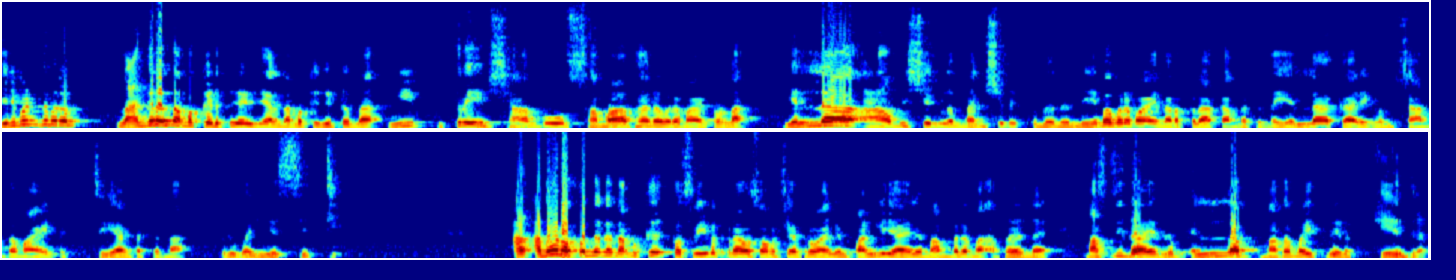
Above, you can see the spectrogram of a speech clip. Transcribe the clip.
തിരുവനന്തപുരം നഗരം നമുക്ക് എടുത്തു കഴിഞ്ഞാൽ നമുക്ക് കിട്ടുന്ന ഈ ഇത്രയും ശാന്തവും സമാധാനപരമായിട്ടുള്ള എല്ലാ ആവശ്യങ്ങളും മനുഷ്യന് നിയമപരമായി നടപ്പിലാക്കാൻ പറ്റുന്ന എല്ലാ കാര്യങ്ങളും ശാന്തമായിട്ട് ചെയ്യാൻ പറ്റുന്ന ഒരു വലിയ സിറ്റി അതോടൊപ്പം തന്നെ നമുക്ക് ഇപ്പൊ ശ്രീപത്മനാഭ സ്വാമി ക്ഷേത്രമായാലും പള്ളിയായാലും അമ്പലം പിന്നെ മസ്ജിദായാലും എല്ലാം മതമൈത്രിയുടെ കേന്ദ്രം.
